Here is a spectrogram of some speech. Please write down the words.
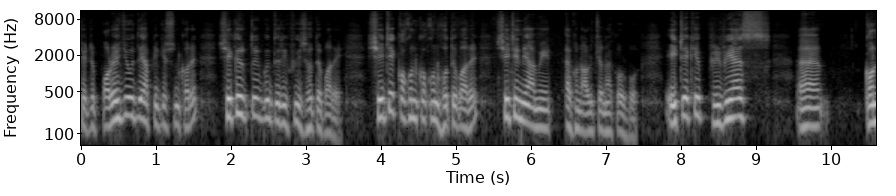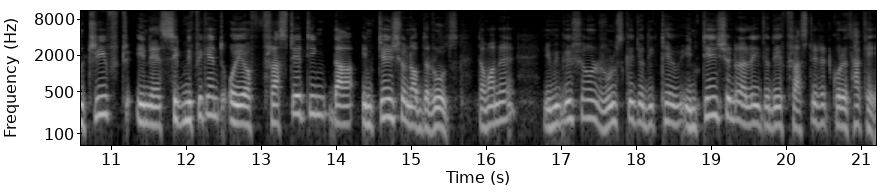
সেটা পরে যদি অ্যাপ্লিকেশন করে, সেক্ষেত্রে কিন্তু রিফিউজ হতে পারে। সেটা কখন কখন হতে পারে, সেটি নিয়ে আমি এখন আলোচনা করব। এইটাকে previous contrived in a significant way of frustrating the intention of the rules. তার মানে ইমিগ্রেশন রুলসকে যদি কেউ ইন্টেনশনালি যদি ফ্রাস্ট্রেটেড করে থাকে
